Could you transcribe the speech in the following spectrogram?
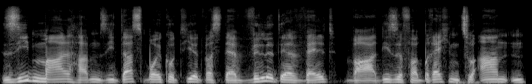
Siebenmal haben sie das boykottiert, was der Wille der Welt war, diese Verbrechen zu ahnden.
